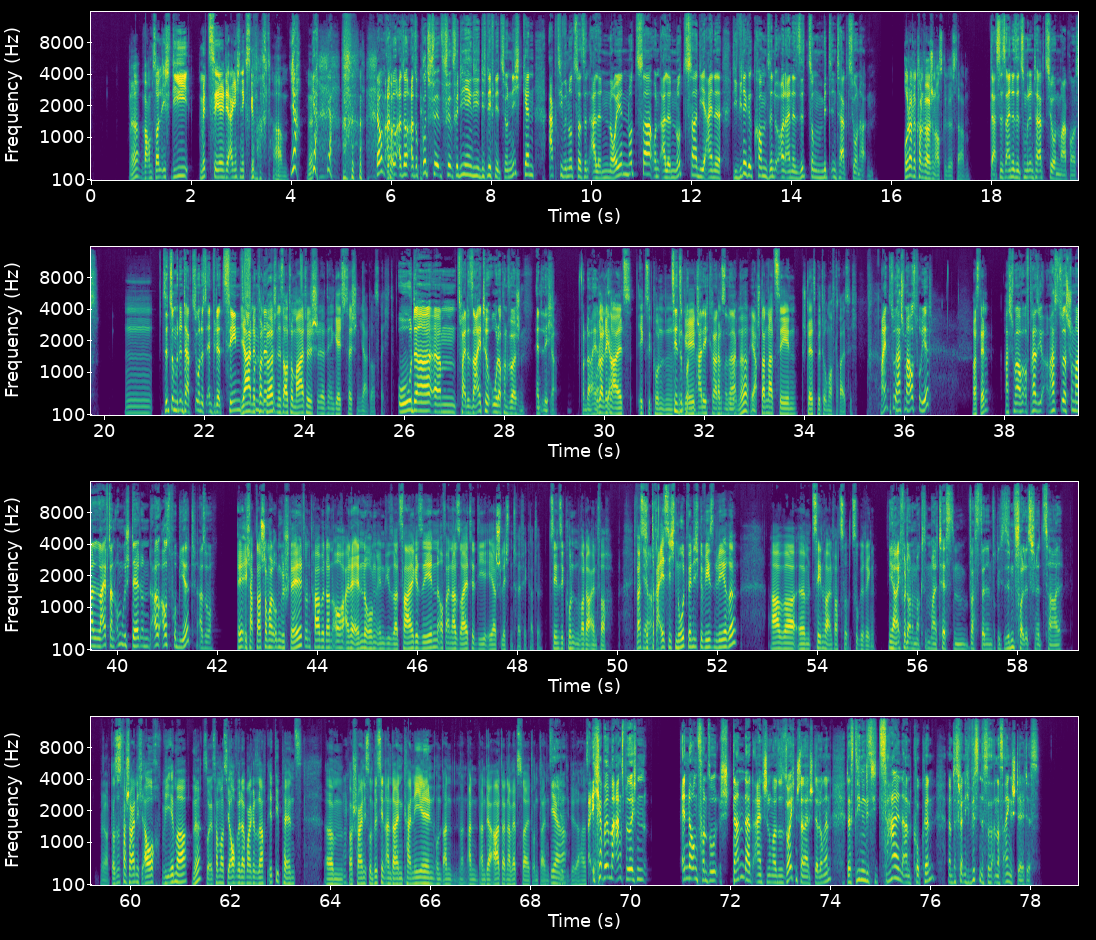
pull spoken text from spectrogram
Ne? Warum soll ich die mitzählen, die eigentlich nichts gemacht haben? Ja, Ne? ja, ja. Darum, also, also, also kurz für, für, für diejenigen, die die Definition nicht kennen, aktive Nutzer sind alle neuen Nutzer und alle Nutzer, die eine, die wiedergekommen sind und eine Sitzung mit Interaktion hatten. Oder eine Conversion ausgelöst haben. Das ist eine Sitzung mit Interaktion, Markus. Hm, Sitzung mit Interaktion ist entweder 10 ja, eine Sekunden Conversion ist automatisch äh, eine Engaged Session. Ja, du hast recht. oder ähm, zweite Seite oder Conversion. Endlich. Ja. Von daher. Oder länger ja. als x Sekunden. 10 Sekunden, engaged. hatte ich gerade gesagt. ne? Ja. Standard 10, stell's bitte um auf 30. Meinst du, hast du schon mal ausprobiert? Was denn? Hast du schon mal auf, auf 30, hast du das schon mal live dann umgestellt und au- ausprobiert? Also, Äh, Ich habe das schon mal umgestellt und habe dann auch eine Änderung in dieser Zahl gesehen auf einer Seite, die eher schlechten Traffic hatte. 10 Sekunden war da einfach. Ich weiß nicht, Ja. ob 30 notwendig gewesen wäre, aber ähm, 10 war einfach zu, zu gering. ja, ich wollte auch noch mal, mal testen, was da denn wirklich sinnvoll ist für eine Zahl. Ja, das ist wahrscheinlich auch, wie immer, ne? So, jetzt haben wir es ja auch wieder mal gesagt, it depends. Ähm, Mhm. Wahrscheinlich so ein bisschen an deinen Kanälen und an, an, an der Art deiner Website und deinen Ja. Stil, die du da hast. Ich habe immer Angst bei solchen Änderungen von so Standardeinstellungen, also solchen Standardeinstellungen, dass diejenigen, die sich die Zahlen angucken, ähm, das vielleicht nicht wissen, dass das anders eingestellt ist.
